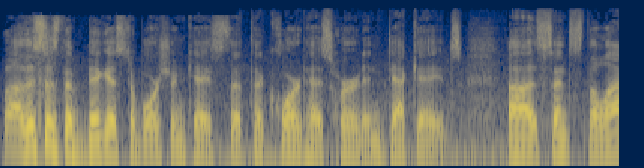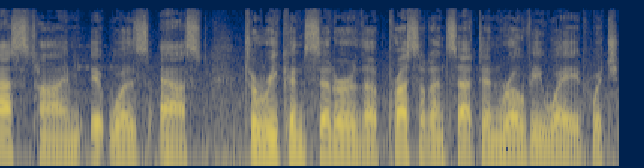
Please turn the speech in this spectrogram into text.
Well, this is the biggest abortion case that the court has heard in decades. Uh, since the last time it was asked to reconsider the precedent set in Roe v. Wade, which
